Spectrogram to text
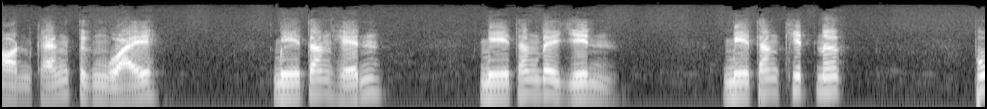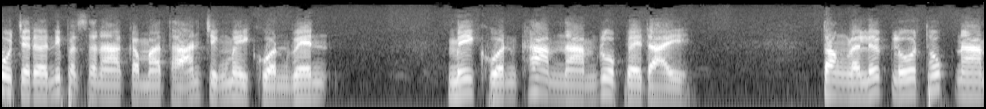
อ่อนแข็งตึงไหวมีทั้งเห็น มีทั้งได้ยิน มีทั้งคิดนึก ผู้เจริญนิพพานกรรมฐานจึงไม่ควรเว้น ไม่ควรข้ามนามรูปใดๆ ต้องระลึกรู้ทุกนาม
